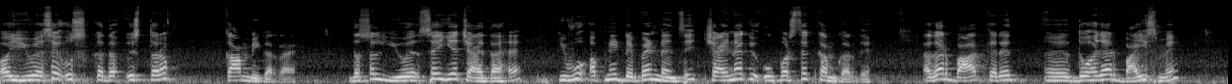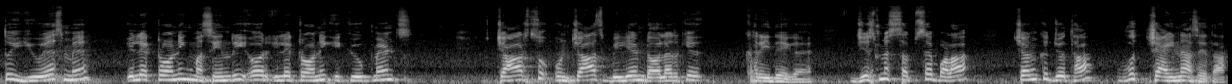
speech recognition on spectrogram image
और यूएसए उस कदम इस तरफ़ काम भी कर रहा है। दरअसल यूएसए ये चाहता है कि वो अपनी डिपेंडेंसी चाइना के ऊपर से कम कर दे। अगर बात करें 2022 में तो यूएस में इलेक्ट्रॉनिक मशीनरी और इलेक्ट्रॉनिक इक्विपमेंट्स चार सौ उनचास बिलियन डॉलर के ख़रीदे गए, जिसमें सबसे बड़ा चंक जो था, वो चाइना से था।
